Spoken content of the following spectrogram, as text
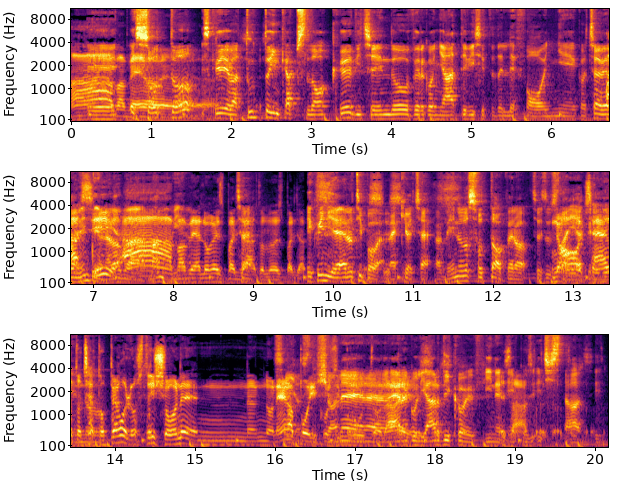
Ah, e, vabbè, e sotto vabbè, vabbè. scriveva tutto in caps lock dicendo vergognatevi, siete delle fogne. Cioè, veramente ah, sì? era roba, ah, vabbè, allora è sbagliato, cioè, allora è sbagliato. E quindi ero tipo, sì, vecchio, sì. cioè, va bene lo sfottò, però. Cioè, tu no, certo, certo, però lo striscione non era poi così brutto. Era, era goliardico e fine, esatto, e, così, esatto, e ci sta, esatto, sì.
